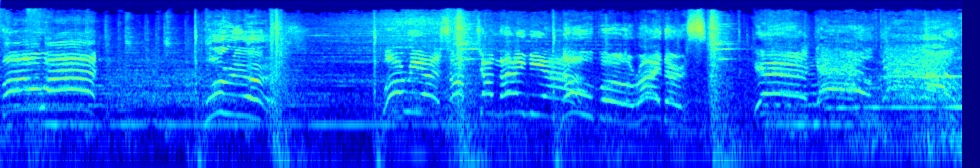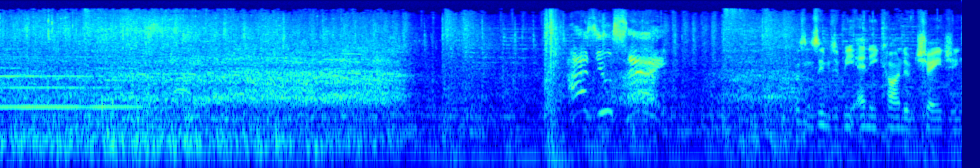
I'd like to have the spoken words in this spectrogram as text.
Forward! Warriors! Warriors of Germania! Noble riders! Yeah, go, go! As you say! Doesn't seem to be any kind of changing.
